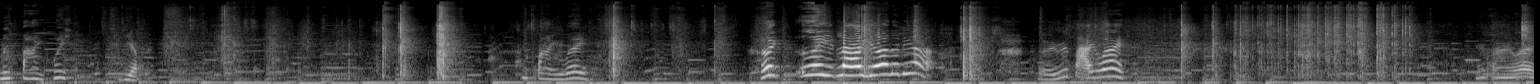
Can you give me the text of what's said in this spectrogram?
ไม่ไปเว้ย เหยียบไม่ไปเว้ย เฮ้ย เอ้ยแรงเยอะนะเนี่ย เฮ้ย ไม่ไปเว้ย ไม่ไปเว้ย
